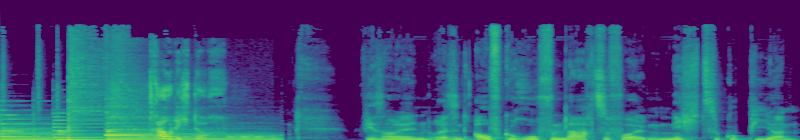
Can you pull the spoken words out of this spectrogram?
Trau dich doch. Wir sollen oder sind aufgerufen nachzufolgen, nicht zu kopieren.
